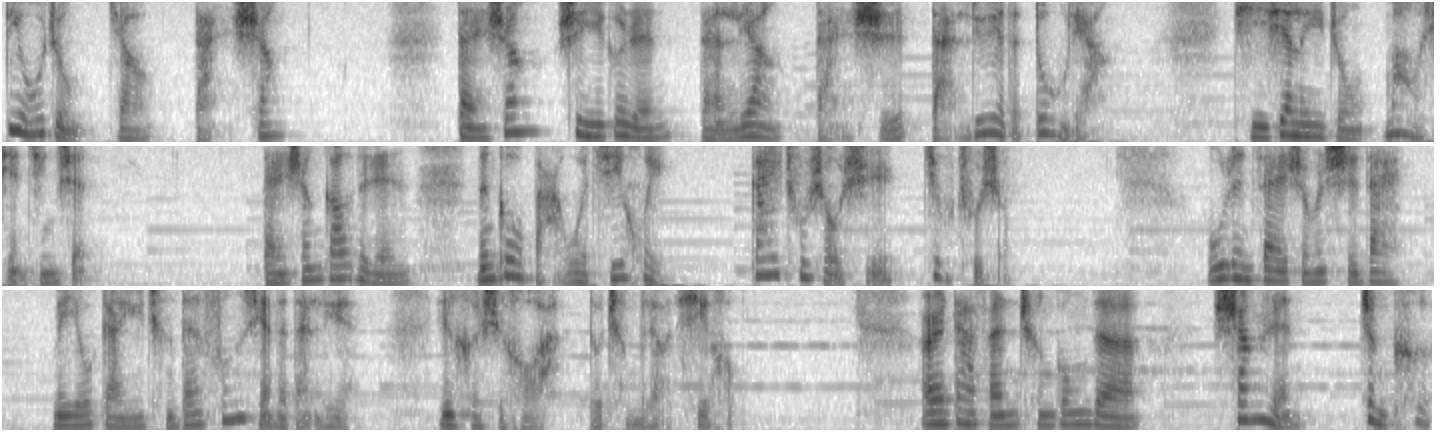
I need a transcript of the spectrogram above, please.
第五种叫胆商。胆商是一个人胆量、胆识、胆略的度量，体现了一种冒险精神。胆商高的人能够把握机会，该出手时就出手。无论在什么时代，没有敢于承担风险的胆略，任何时候啊都成不了气候。而大凡成功的商人、政客，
